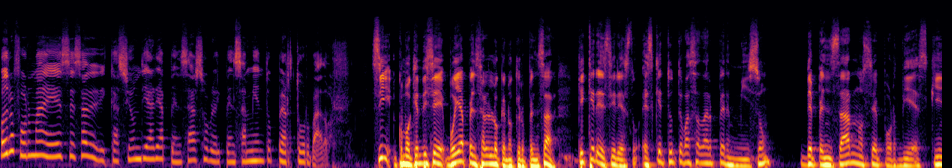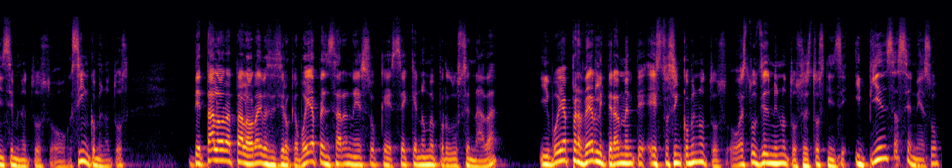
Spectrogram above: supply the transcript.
Otra forma es esa dedicación diaria a pensar sobre el pensamiento perturbador. Sí, como quien dice, voy a pensar en lo que no quiero pensar. ¿Qué quiere decir esto? Es que tú te vas a dar permiso de pensar, no sé, por 10, 15 minutos o 5 minutos de tal hora a tal hora ibas a decir, ok, voy a pensar en eso que sé que no me produce nada y voy a perder literalmente estos cinco minutos o estos 10 minutos o estos 15 y piensas en eso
